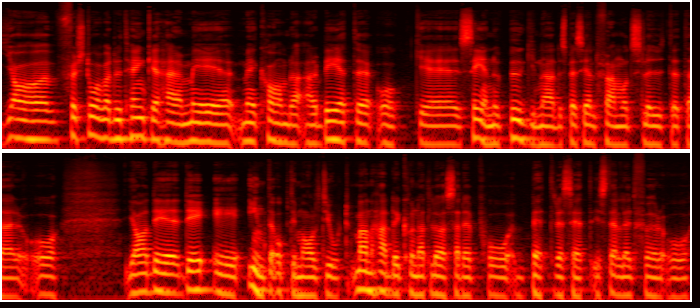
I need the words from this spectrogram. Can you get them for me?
jag förstår vad du tänker här med, med kameraarbete och eh, scenuppbyggnad speciellt framåt slutet där och ja det, det är inte optimalt gjort. Man hade kunnat lösa det på bättre sätt istället för att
